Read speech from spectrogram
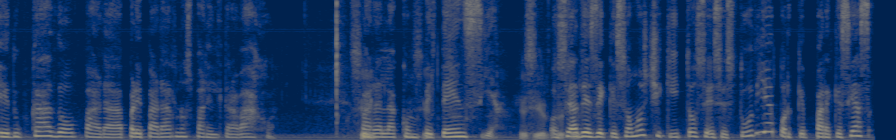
educado para prepararnos para el trabajo para la competencia. o sea, desde que somos chiquitos se estudia porque para que seas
